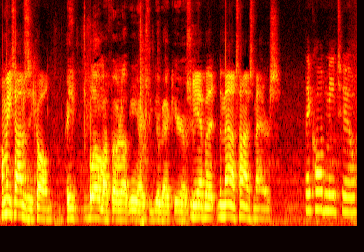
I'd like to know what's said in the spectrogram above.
How many times has he called? He's blowing my phone up. You can actually go back here. I should- Yeah, but the amount of times matters. They called me too.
